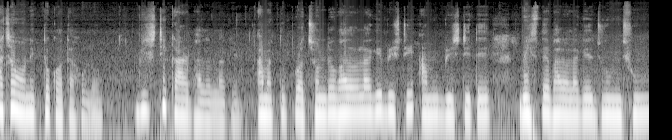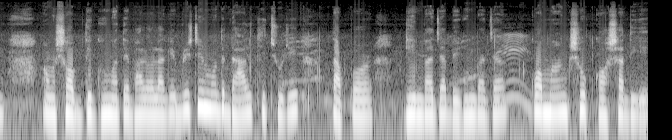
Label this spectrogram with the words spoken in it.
আচ্ছা অনেক তো কথা হলো। বৃষ্টি কার ভালো লাগে? আমার তো প্রচণ্ড ভালো লাগে বৃষ্টি। আমি বৃষ্টিতে ভিজতে ভালো লাগে, ঝুমঝুম, আমার শব্দে ঘুমাতে ভালো লাগে। বৃষ্টির মধ্যে ডাল, খিচুড়ি, তারপর ডিম ভাজা, বেগুন ভাজা, ক, মাংস, কষা দিয়ে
